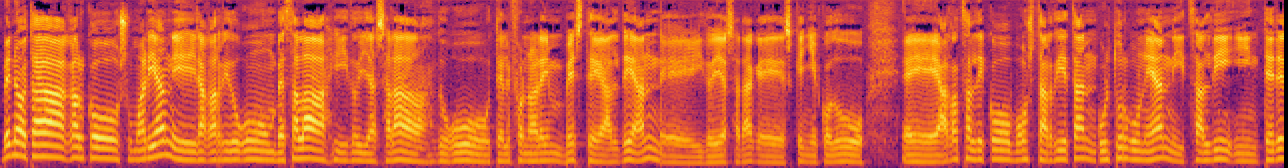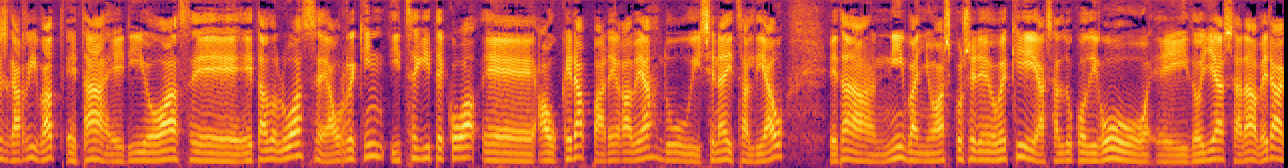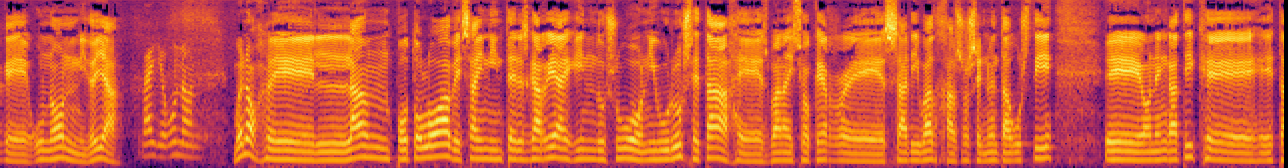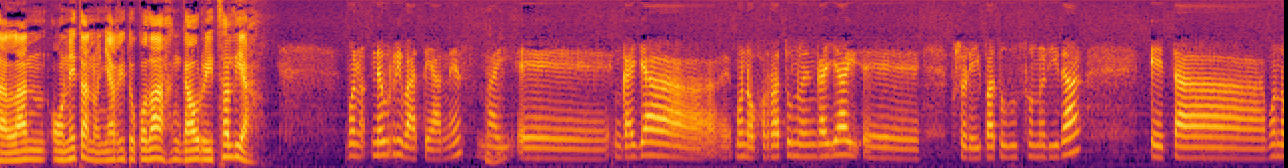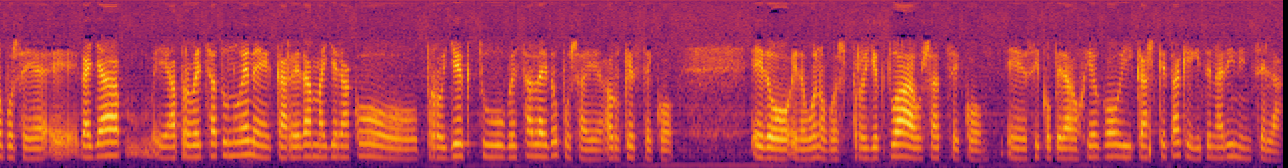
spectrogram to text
Beno, eta gaurko sumarian, iragarri dugun bezala, idoia zara dugu telefonaren beste aldean, e, idoia zara eskeneko du e, arratzaldeko bost ardietan kulturgunean itzaldi interesgarri bat, eta erioaz e, eta doluaz aurrekin hitz egiteko e, aukera paregabea du izena itzaldi hau, eta ni baino asko ere hobeki azalduko digu e, idoia zara, berak egunon, idoia? Bai, egunon. Bueno, eh, lan potoloa bezain interesgarria egin duzu honi buruz eta eh, ez bana izoker eh, sari bat jaso zenuen eta guzti eh, honengatik eh, eta lan honetan oinarrituko da gaur itzaldia? Bueno, neurri batean, ez? Bai, eh, gaia, bueno, jorratu nuen gaia, eh, hori ipatu duzun hori da, eta bueno, pues, e, gaia e, aprobetsatu nuen e, karrera mailerako proiektu bezala edo pues, aurkezteko. Edo, edo bueno, pues, proiektua osatzeko, e, psikopedagogiako ikasketak egiten ari nintzela.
